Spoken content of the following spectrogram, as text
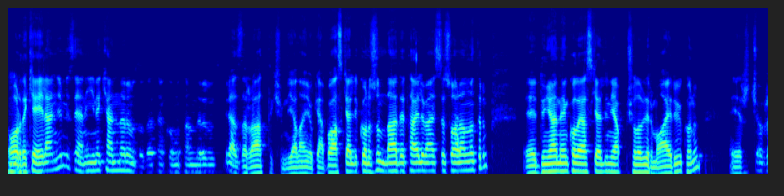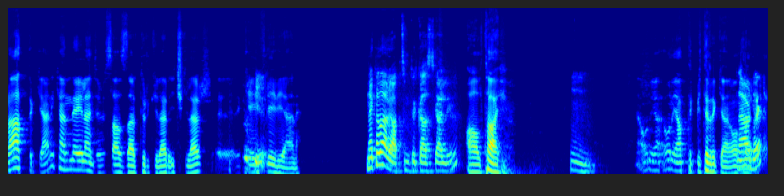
oradaki eğlencemiz yani yine kendi aramızda zaten komutanlarımız biraz da rahattık şimdi yalan yok. Yani bu askerlik konusunu daha detaylı ben size sonra anlatırım. E, dünyanın en kolay askerliğini yapmış olabilirim o ayrı bir konu. E, çok rahattık yani kendi eğlencemiz sazlar, türküler, içkiler e, iyi. keyifliydi yani. Ne kadar yaptın peki askerliğini? 6 ay. Hmm. Ya onu, ya- onu yaptık bitirdik yani. Onlar- Nerede?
